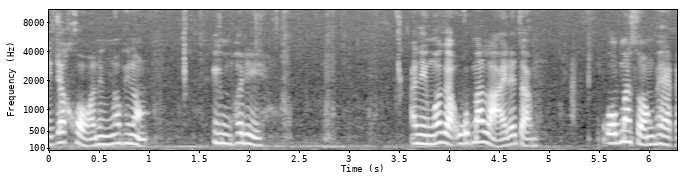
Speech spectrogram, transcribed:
ี๋ยวจะขอหนึ่งนะพี่น้อง อิ่มพอดี อันนี้มันกับอบมาหลายแล้วจ้ะอบมาสองแพ็ค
